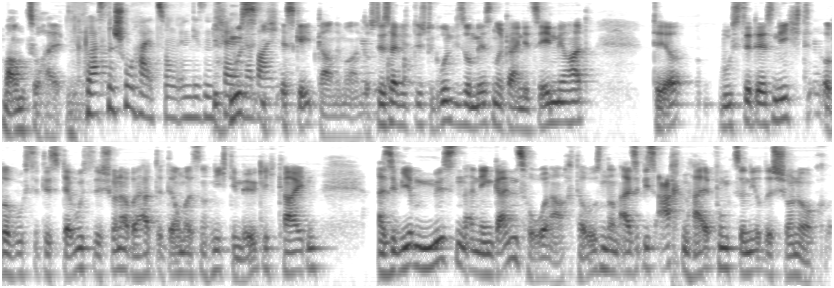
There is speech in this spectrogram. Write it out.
warm zu halten. Du hast eine Schuhheizung in diesen Ich Fällen muss, dabei. ich, es geht gar nicht mehr anders. Deshalb das ist der Grund, wieso Messner keine Zehen mehr hat. Der wusste das nicht, oder wusste das, der wusste das schon, aber er hatte damals noch nicht die Möglichkeiten. Also wir müssen an den ganz hohen 8000ern, also bis 8,5 funktioniert das schon noch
